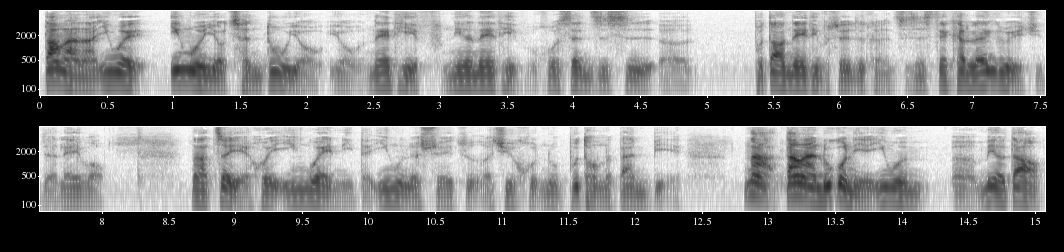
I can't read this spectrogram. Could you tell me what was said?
当然了，因为英文有程度有有 native、near native 或甚至是呃不到 native 水准，可能只是 second language 的 level。那这也会因为你的英文的水准而去混入不同的班别。那当然，如果你的英文呃没有到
